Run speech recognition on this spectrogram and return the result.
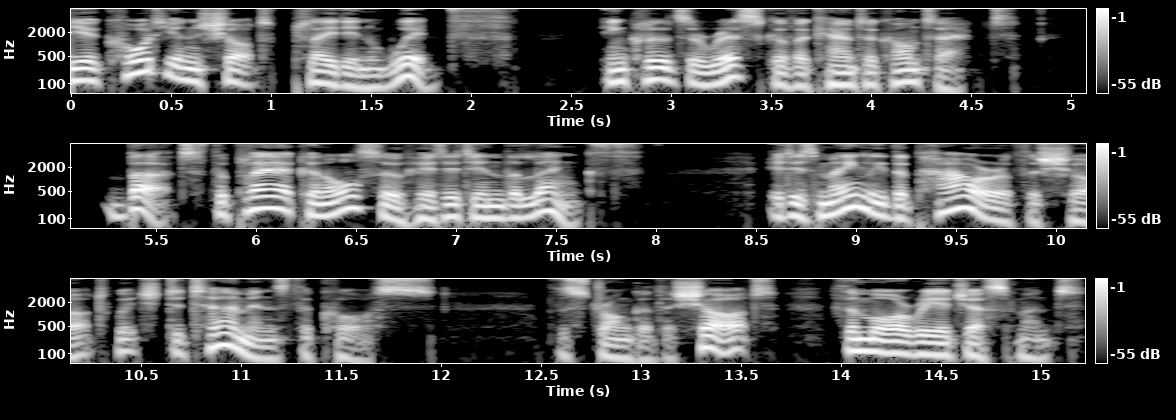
The accordion shot played in width includes a risk of a counter contact, but the player can also hit it in the length. It is mainly the power of the shot which determines the course. The stronger the shot, the more readjustment.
